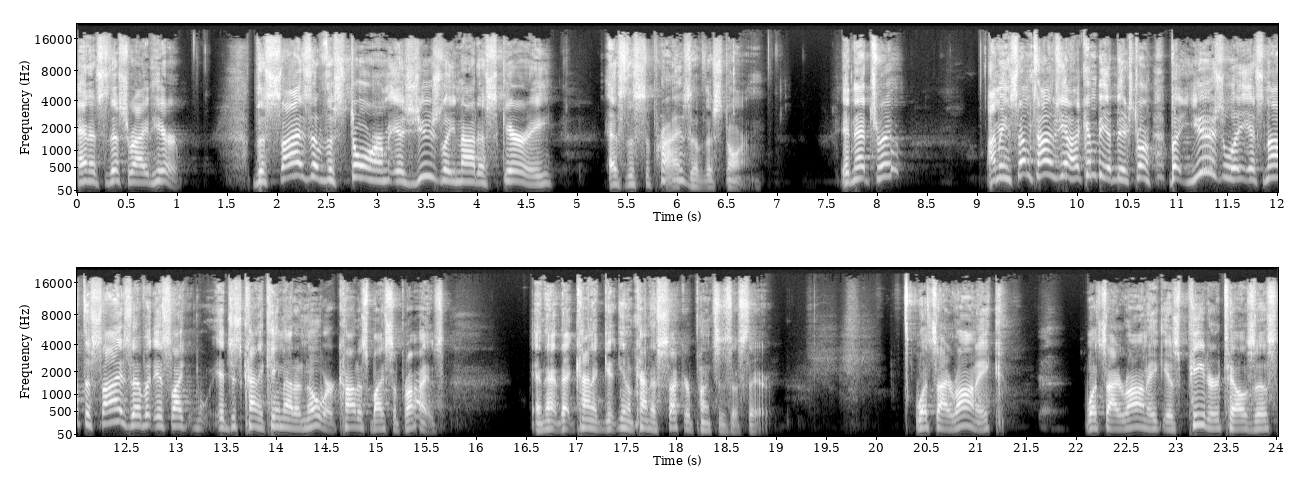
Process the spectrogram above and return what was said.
and it's this right here. The size of the storm is usually not as scary as the surprise of the storm. Isn't that true? I mean, sometimes, yeah, it can be a big storm, but usually it's not the size of it. It's like it just kind of came out of nowhere, caught us by surprise. And that, that kind of you know, kind of sucker punches us there. What's ironic, what's ironic is Peter tells us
